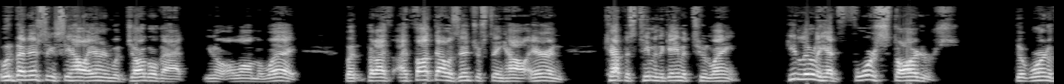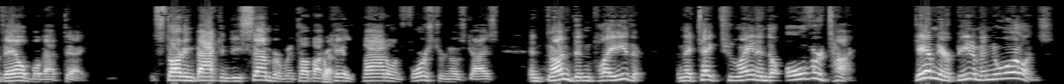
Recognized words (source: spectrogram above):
would have been interesting to see how Aaron would juggle that, you know, along the way. But, but I, I thought that was interesting how Aaron kept his team in the game at Tulane. He literally had four starters that weren't available that day. Starting back in December, when we talk about right. Caleb Battle and Forrester and those guys, and Dunn didn't play either. And they take Tulane into overtime. Damn near beat them in New Orleans.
